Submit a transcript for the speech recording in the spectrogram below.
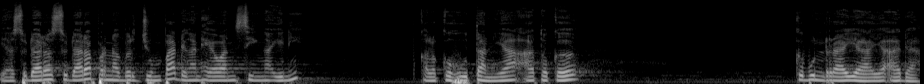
Ya, saudara-saudara pernah berjumpa dengan hewan singa ini? Kalau ke hutan ya atau ke kebun raya ya ada.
